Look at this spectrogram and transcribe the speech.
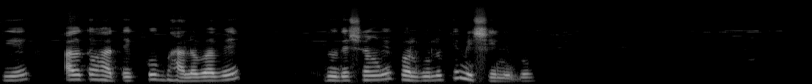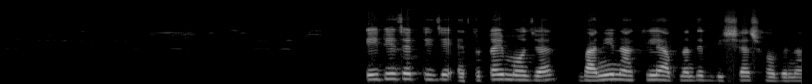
দিয়ে আলতো হাতে খুব ভালোভাবে দুধের সঙ্গে ফলগুলোকে মিশিয়ে নেব। এই ডেজার্টটি যে এতটাই মজার, বানিয়ে না খেলে আপনাদের বিশ্বাস হবে না।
